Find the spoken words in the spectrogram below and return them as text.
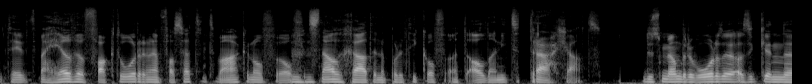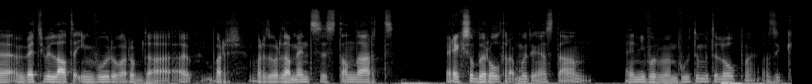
het heeft met heel veel factoren en facetten te maken of, of het mhm. snel gaat in de politiek of het al dan niet te traag gaat. Dus met andere woorden, als ik een, een wet wil laten invoeren waarop dat, waar, waardoor dat mensen standaard rechts op de roltrap moeten gaan staan en niet voor mijn voeten moeten lopen als ik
